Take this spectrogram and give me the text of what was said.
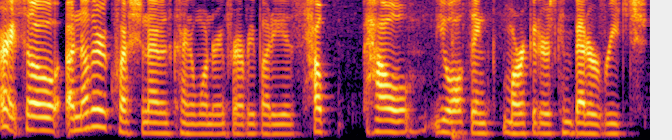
All right, so another question I was kind of wondering for everybody is how how you all think marketers can better reach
